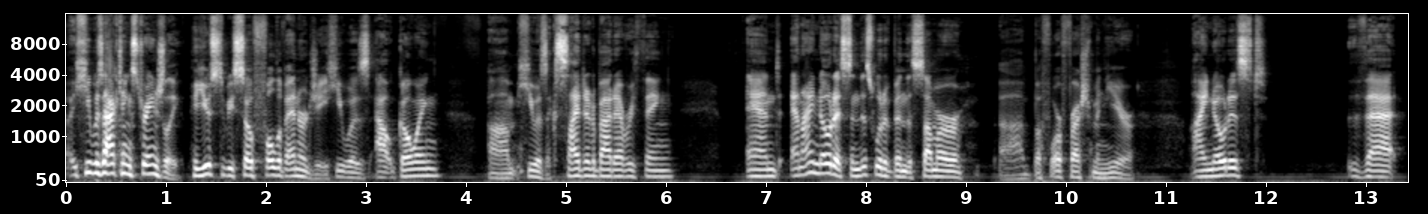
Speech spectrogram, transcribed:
Uh, he was acting strangely. He used to be so full of energy. He was outgoing. Um, he was excited about everything. And and I noticed, and this would have been the summer uh, before freshman year, I noticed that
